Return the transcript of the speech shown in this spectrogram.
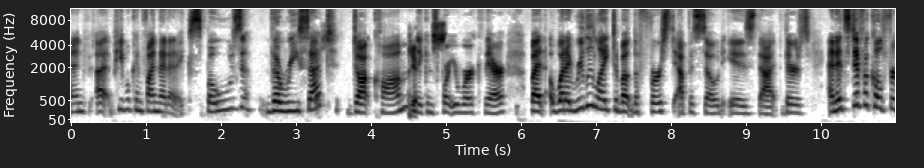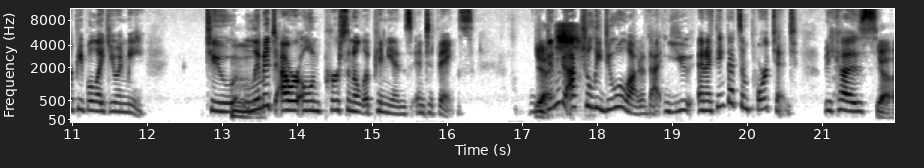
And uh, people can find that at exposethereset.com. Yes. They can support your work there. But what I really liked about the first episode is that there's, and it's difficult for people like you and me to hmm. limit our own personal opinions into things. You yes. didn't actually do a lot of that. You, and I think that's important because yeah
